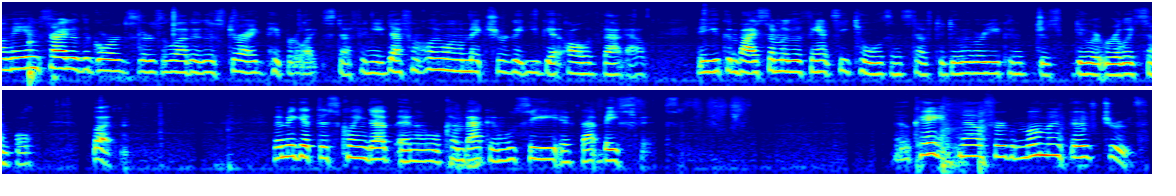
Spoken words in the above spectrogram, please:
on the inside of the gourds there's a lot of this dried paper like stuff and you definitely want to make sure that you get all of that out. And you can buy some of the fancy tools and stuff to do it or you can just do it really simple. But let me get this cleaned up and then we'll come back and we'll see if that base fits. Okay, now for the moment of truth.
